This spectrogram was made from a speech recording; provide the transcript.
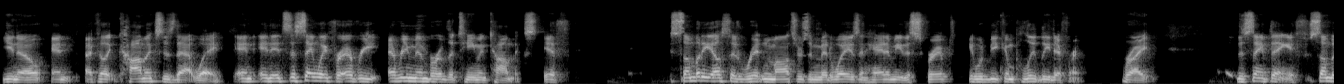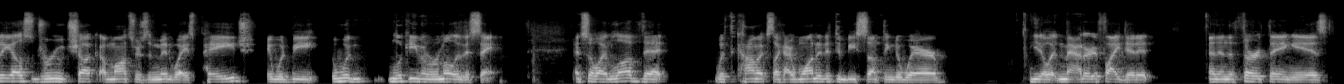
you know, and I feel like comics is that way. And and it's the same way for every every member of the team in comics. If somebody else had written Monsters and Midways and handed me the script, it would be completely different, right? The same thing. If somebody else drew Chuck a Monsters and Midways page, it would be it wouldn't look even remotely the same. And so I love that with comics, like I wanted it to be something to where, you know, it mattered if I did it. And then the third thing is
